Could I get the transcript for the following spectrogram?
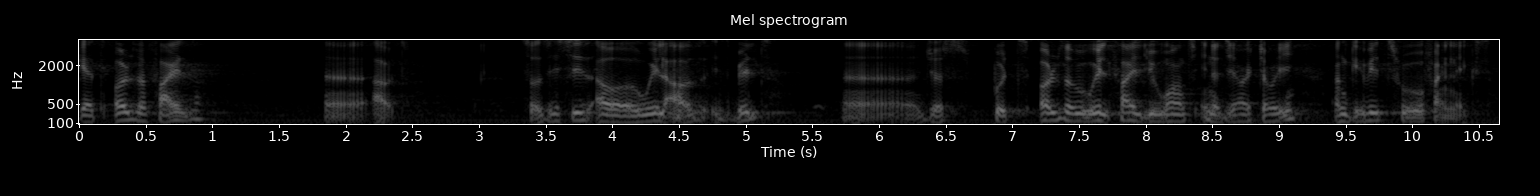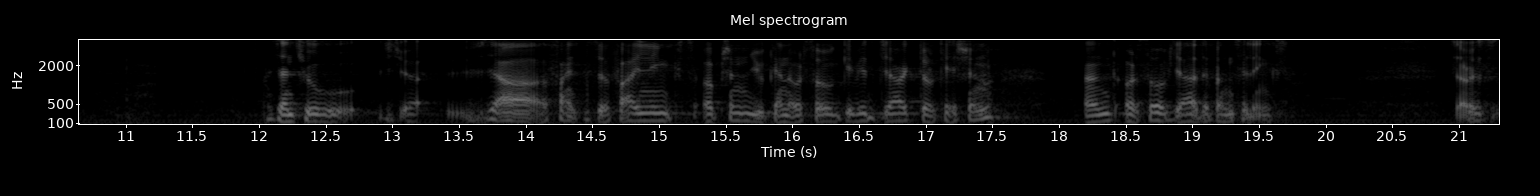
get all the files uh, out. So this is how a wheelhouse is built. Uh, just put all the wheel file you want in a directory and give it through find links. Then to, via, find the find links option, you can also give it direct location and also via dependency links. There is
